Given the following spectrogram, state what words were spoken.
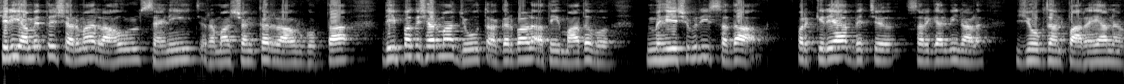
ਸ਼੍ਰੀ ਅਮਿਤ ਸ਼ਰਮਾ, ਰਾਹੁਲ ਸੈਣੀ ਰਮਾ ਸ਼ੰਕਰ ਰਾਹੁਲ ਗੁਪਤਾ, ਦੀਪਕ ਸ਼ਰਮਾ, ਜੋਤ ਅਗਰਵਾਲ ਅਤੇ ਮਾਧਵ ਮਹੇਸ਼ਵਰੀ ਸਦਾ ਪ੍ਰਕਿਰਿਆ ਵਿੱਚ ਸਰਗਰਮੀ ਨਾਲ ਯੋਗਦਾਨ ਪਾ ਰਹੇ ਹਨ।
